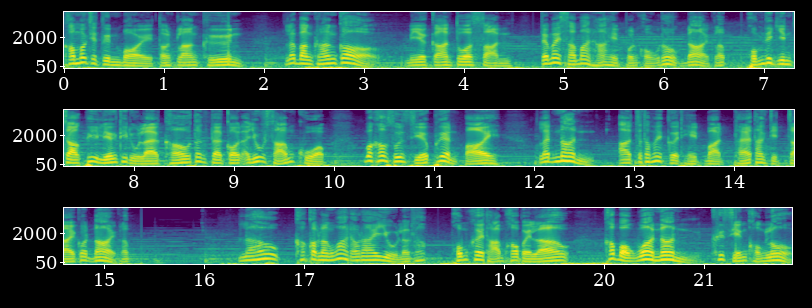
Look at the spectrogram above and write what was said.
เขามักจะตื่นบ่อยตอนกลางคืน และบางครั้งก็มีอาการตัวสัน่นแต่ไม่สามารถหาเหตุผลของโรคได้ครับ ผมได้ยินจากพี่เลี้ยงที่ดูแลเขาตั้งแต่ก่อนอายุสามขวบ ว่าเขาสูญเสียเพื่อนไป และนั่น อาจจะทำให้เกิดเหตุบาดแผลทางจิตใจก็ได้ครับ แล้วเขากำลังวาดอะไรอยู่ล่ะครับ ผมเคยถามเขาไปแล้ว เขาบอกว่านั่นคือเสียงของโลก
